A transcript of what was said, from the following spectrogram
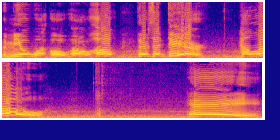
the meal was, oh, oh, oh, there's a deer! Hello! Hey!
